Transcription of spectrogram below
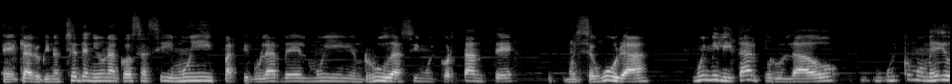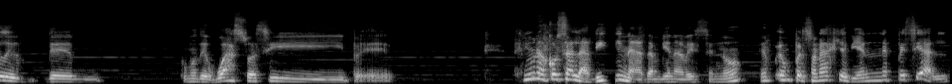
Eh, claro, Pinochet tenía una cosa así muy particular de él, muy ruda, así muy cortante, muy segura, muy militar por un lado, muy como medio de, como de guaso así, tenía una cosa ladina también a veces, ¿no? Es un personaje bien especial.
